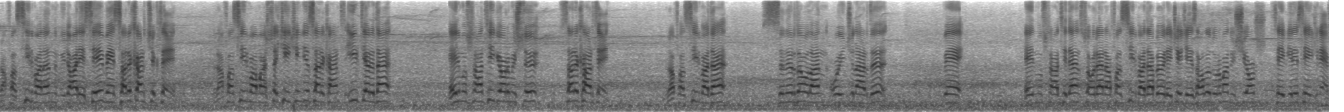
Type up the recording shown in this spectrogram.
Rafa Silva'nın müdahalesi ve sarı kart çıktı. Rafa Silva maçtaki ikinci sarı kart. İlk yarıda El Musrati görmüştü sarı kartı. Rafa Silva da sınırda olan oyunculardı ve El Musrati'den sonra Rafa Silva da böylece cezalı duruma düşüyor sevgili seyirciler.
